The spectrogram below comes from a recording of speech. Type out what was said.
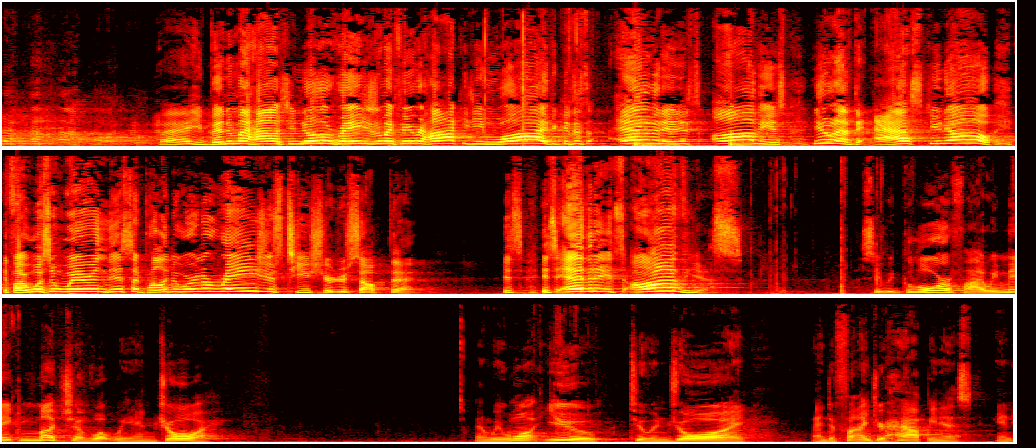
hey, you've been to my house. You know the Rangers are my favorite hockey team. Why? Because it's evident. It's obvious. You don't have to ask. You know. If I wasn't wearing this, I'd probably be wearing a Rangers t-shirt or something. It's, it's evident. It's obvious. See, we glorify, we make much of what we enjoy. And we want you to enjoy and to find your happiness, and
